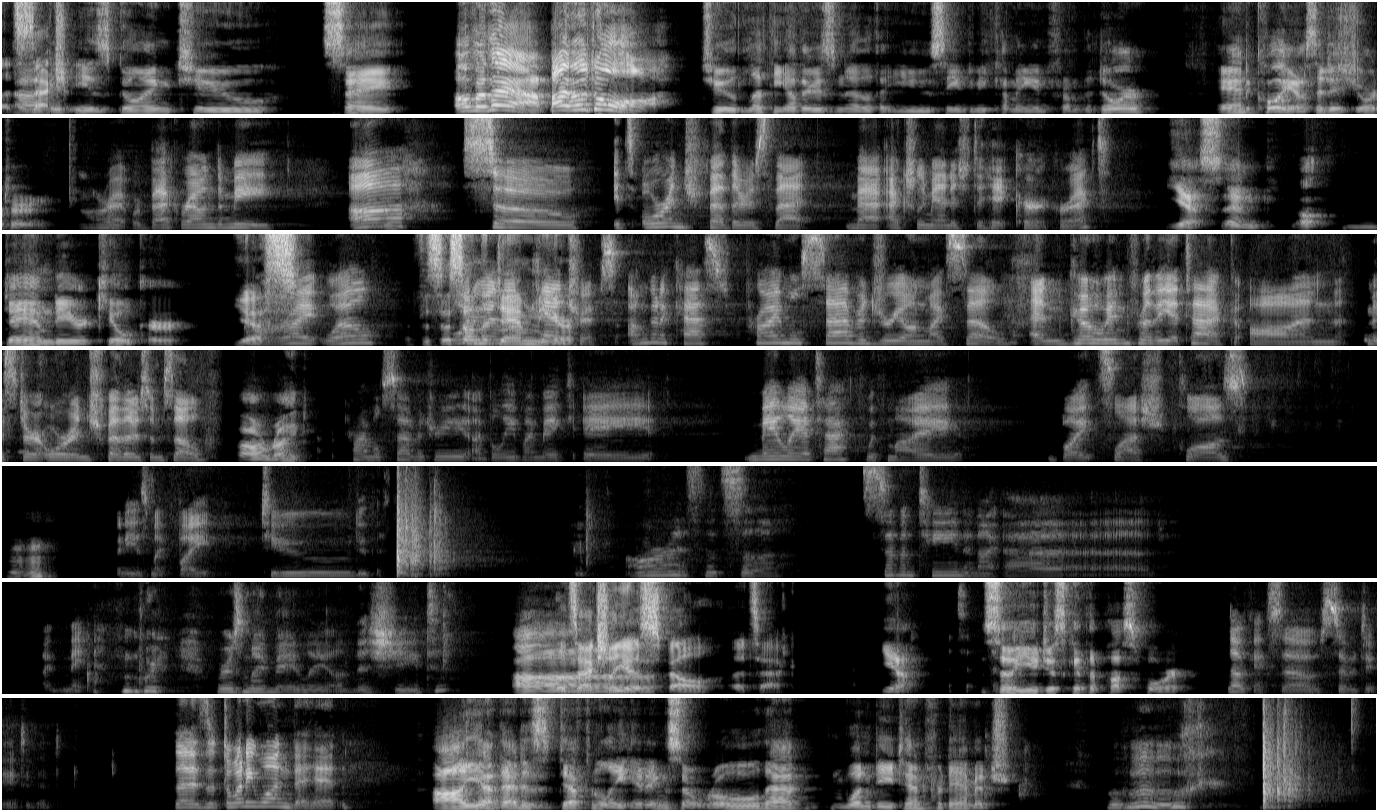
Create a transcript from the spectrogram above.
uh, it is going to say, over there, by the door! To let the others know that you seem to be coming in from the door. And Koyos, it is your turn. All right, we're back around to me. Uh, so it's orange feathers that ma- actually managed to hit Kurt, correct? Yes, and oh, damn near kill Kerr. Yes. All right, well, Emphasis boy, on the damn near. cantrips. I'm gonna cast Primal Savagery on myself and go in for the attack on Mr. Orange Feathers himself. All right. Primal Savagery, I believe I make a melee attack with my bite slash claws. Mm-hmm. I'm gonna use my bite to do this. Alright, so that's uh 17 and I add my me- Where, where's my melee on this sheet? Uh, Well, it's actually a spell attack. Yeah. So you just get the plus four. Okay, so 17, 18, That is a 21 to hit. Uh yeah, that is definitely hitting. So roll that one d10 for damage. Woohoo!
